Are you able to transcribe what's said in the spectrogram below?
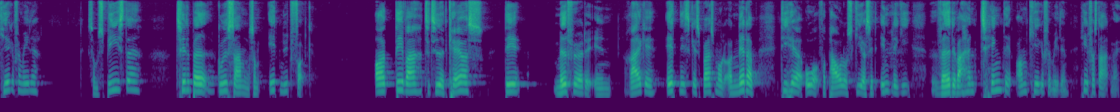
kirkefamilie, som spiste, tilbad Gud sammen som et nyt folk. Og det var til tider et kaos. Det medførte en række etniske spørgsmål, og netop de her ord fra Paulus giver os et indblik i, hvad det var, han tænkte om kirkefamilien helt fra starten af.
